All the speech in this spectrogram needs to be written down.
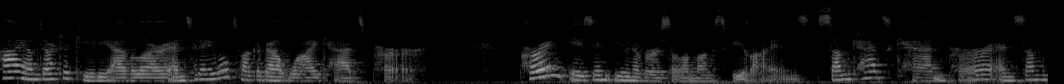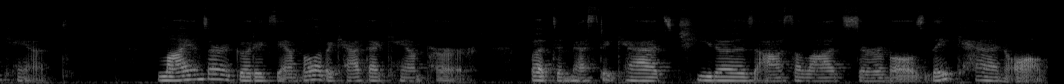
Hi, I'm Dr. Katie Avelar, and today we'll talk about why cats purr. Purring isn't universal amongst felines. Some cats can purr and some can't. Lions are a good example of a cat that can't purr, but domestic cats, cheetahs, ocelots, servals, they can all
